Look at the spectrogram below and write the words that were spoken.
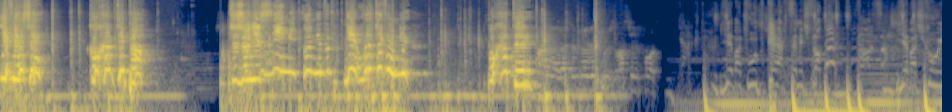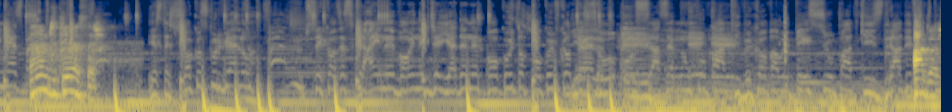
Nie wierzę! Kocham typa! Przecież on jest z nimi! On mnie wy... Nie, uratował mnie! Bohater! Ja nie wiem gdzie ty jesteś. Padłeś.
